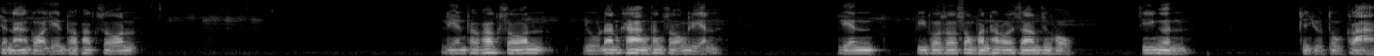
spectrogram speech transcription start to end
จะหนากว่าเหรียญพระพักตร์ซ้อนเหรียญพระพักตร์ซ้อนอยู่ด้านข้างทั้งสองเหรียญเหรียญปีพศ 2536 สีเงิน จะอยู่ตรงกลาง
